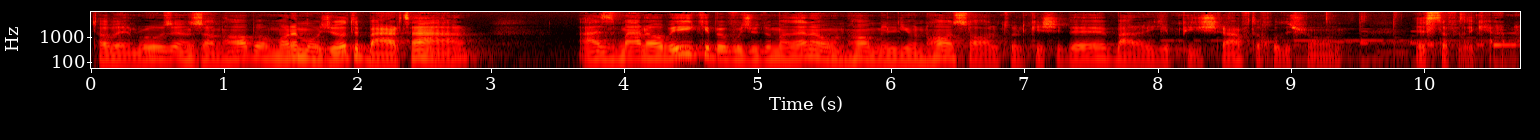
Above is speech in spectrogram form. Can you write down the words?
تا به امروز انسان ها به عنوان موجودات برتر از منابعی که به وجود اومدن اونها میلیون ها سال طول کشیده برای پیشرفت خودشون استفاده کردن.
